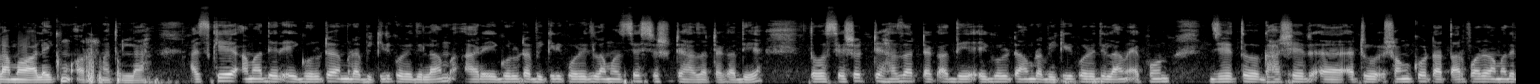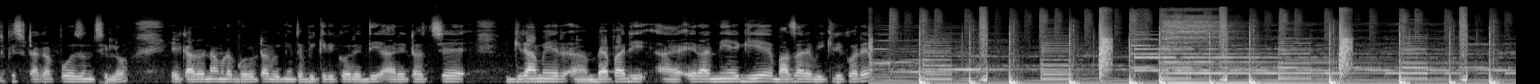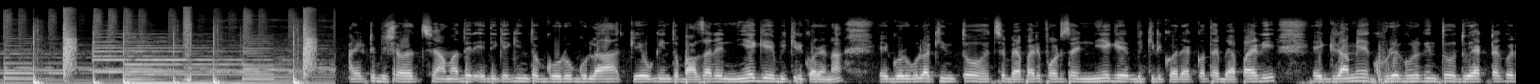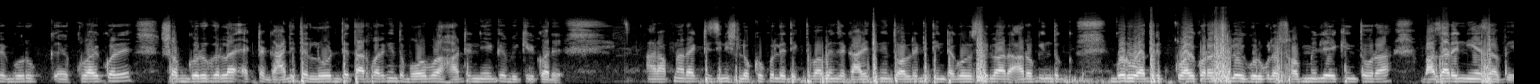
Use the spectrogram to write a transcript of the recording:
আসসালামু আলাইকুম আরহামতুল্লাহ আজকে আমাদের এই গরুটা আমরা বিক্রি করে দিলাম, আর এই গরুটা বিক্রি করে দিলাম হচ্ছে ছেষট্টি হাজার টাকা দিয়ে। তো ছেষট্টি হাজার টাকা দিয়ে এই গরুটা আমরা বিক্রি করে দিলাম। এখন যেহেতু ঘাসের একটু সংকট, আর তারপরে আমাদের কিছু টাকার প্রয়োজন ছিল, এই কারণে আমরা গরুটা কিন্তু বিক্রি করে দিই। আর এটা হচ্ছে গ্রামের ব্যাপারী এরা নিয়ে গিয়ে বাজারে বিক্রি করে। আরেকটি বিষয় হচ্ছে আমাদের এদিকে কিন্তু গরুগুলা কেউ কিন্তু বাজারে নিয়ে গিয়ে বিক্রি করে না। এই গরুগুলা কিন্তু হচ্ছে ব্যাপারী পর্যায়ে নিয়ে গিয়ে বিক্রি করে। এক কথায় ব্যাপারী এই গ্রামে ঘুরে ঘুরে কিন্তু দু একটা করে গরু ক্রয় করে। সব গরুগুলা একটা গাড়িতে লোড দিয়ে তারপরে কিন্তু বড় বড় হাটে নিয়ে গিয়ে বিক্রি করে। আর আপনারা একটি জিনিস লক্ষ্য করলে দেখতে পাবেন যে গাড়িতে কিন্তু অলরেডি তিনটা গরু ছিল আর আরও কিন্তু গরু ওদের ক্রয় করা ছিল। ওই গরুগুলো সব মিলিয়ে কিন্তু ওরা বাজারে নিয়ে যাবে।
